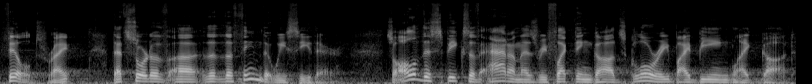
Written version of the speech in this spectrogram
filled, right? That's sort of uh, the, the theme that we see there. So all of this speaks of Adam as reflecting God's glory by being like God.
